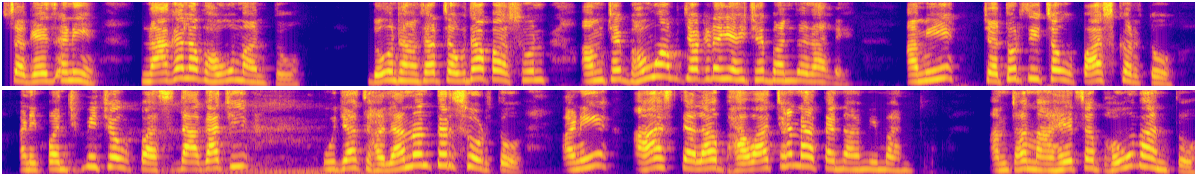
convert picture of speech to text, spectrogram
सगळेजणी नागाला भाऊ मानतो. दोन हजार चौदा पासून आमचे भाऊ आमच्याकडे यायचे बंद झाले. आम्ही चतुर्थीचा उपास करतो आणि पंचमीचा उपास नागाची पूजा झाल्यानंतर सोडतो. आणि आज त्याला भावाच्या नात्यानं आम्ही मानतो. आमचा माहेरचा भाऊ मानतो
